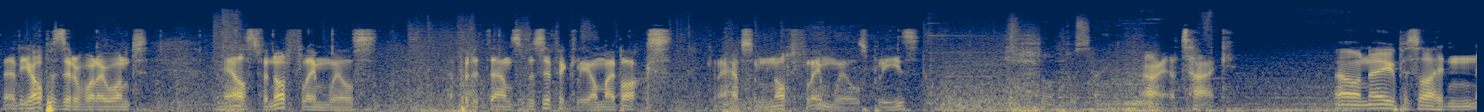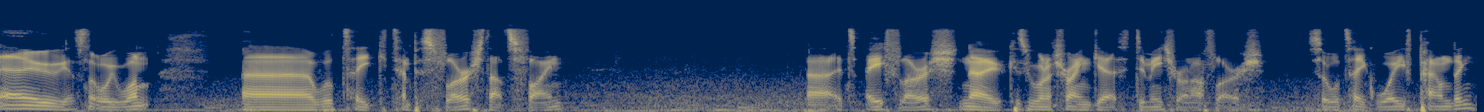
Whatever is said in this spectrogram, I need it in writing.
They're the opposite of what I want. I asked for not flame wheels. I put it down specifically on my box. Can I have some not flame wheels, please? Alright, attack. Oh no, Poseidon, no, that's not what we want. Uh, we'll take Tempest Flourish, that's fine. Uh, it's a Flourish. No, because we want to try and get Demeter on our Flourish. So we'll take Wave Pounding.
